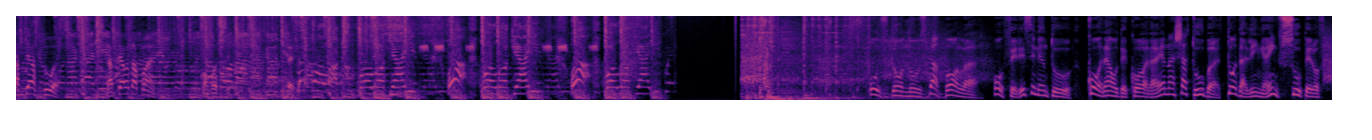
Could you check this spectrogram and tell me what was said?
até as duas. Na tela da Band. Com você. Até já. Coloque aí, ó, coloque aí, ó, coloque aí. Os donos da bola. Oferecimento. Coral Decora é na Chatuba. Toda linha em super oferta.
